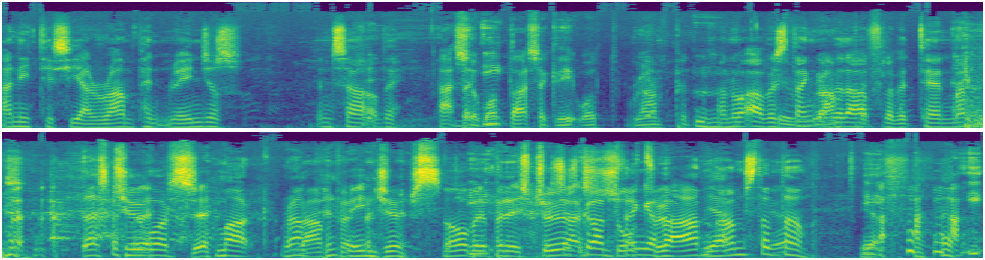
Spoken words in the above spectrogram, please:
I need to see a rampant Rangers on Saturday. That's a word. That's a great word. Rampant. I know. I was Yeah, thinking about that for about ten minutes. That's two words, Mark. Rampant, Rangers. No, but, but it's true. It's just That's so thinking true. about Am- Yeah. Amsterdam. E-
